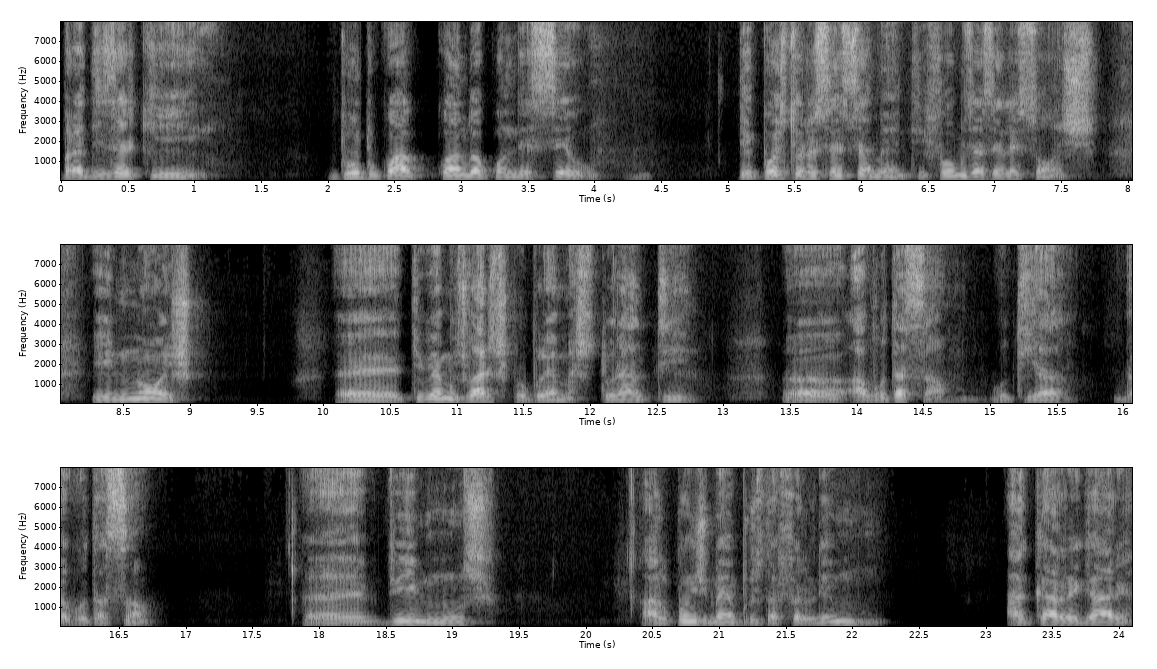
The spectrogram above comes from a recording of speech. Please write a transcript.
Para dizer que tudo quando aconteceu, depois do recenseamento, fomos às eleições, e nós eh, tivemos vários problemas durante uh, a votação, o dia da votação. Uh, vimos alguns membros da Ferlim a carregarem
